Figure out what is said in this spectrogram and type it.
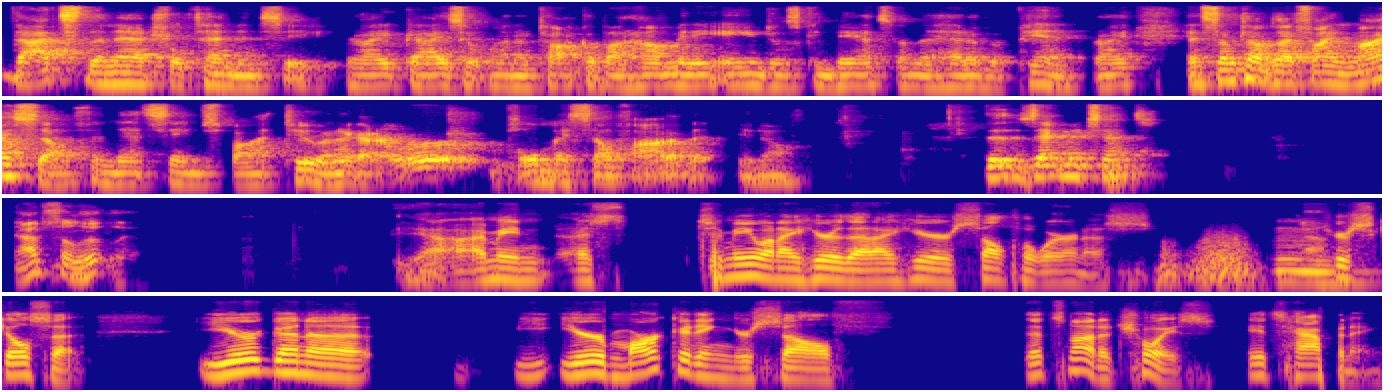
that's the natural tendency, right? Guys that want to talk about how many angels can dance on the head of a pin, right? And sometimes I find myself in that same spot too, and I got to pull myself out of it, you know. Does that make sense? Absolutely. Yeah, I mean, to me, when I hear that, I hear self awareness. Mm. Your skill set. You're gonna you're marketing yourself. That's not a choice. It's happening.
